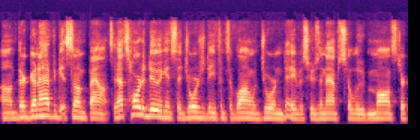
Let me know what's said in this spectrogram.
um, they're going to have to get some balance. And that's hard to do against the Georgia defensive line with Jordan Davis, who's an absolute monster.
